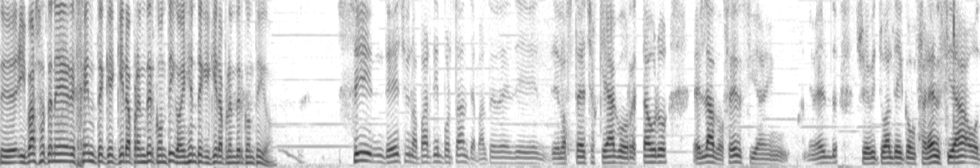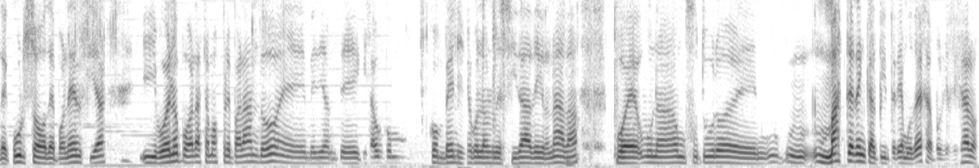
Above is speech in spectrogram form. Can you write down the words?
Eh, y vas a tener gente que quiere aprender contigo. ¿Hay gente que quiere aprender contigo? Sí, de hecho, una parte importante, aparte de, los techos que hago, restauro, es la docencia. En, a nivel, soy habitual de conferencias o de cursos o de ponencias. Y bueno, pues ahora estamos preparando, eh, mediante quizá un, convenio con la Universidad de Granada, pues una, un futuro, un, máster en carpintería mudeja, porque fijaros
